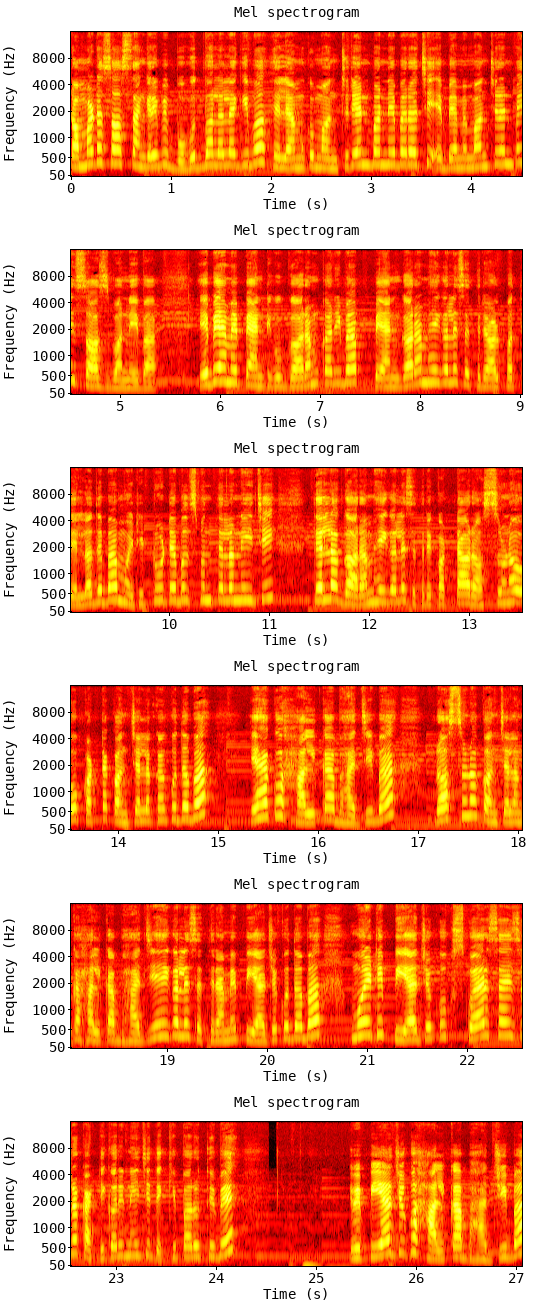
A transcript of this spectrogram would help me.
टमाटो सस् सागे भी बहुत भल लगे हेल्ले आमको मंचूरीयन बनइबार अच्छे एवं आम मंचूरीयन सस् बनवा एवं आम पैन टी गरम करवा पैन गरम अल्प तेल देवा मुझे टू टेबुल स्पून तेल नहीं तेल गरम कटा रसुण और कटा कंचा लंका को देवा यह हाल्का भाजवा रसुण कंचा लंका हाल्का भाजी होगले से आम पिज ପିଆଜକୁ ଦେବା ମୁଁ ଏଠି ପିଆଜକୁ ସ୍କୋୟାର ସାଇଜ୍ର କାଟିକରି ନେଇଛି ଦେଖିପାରୁଥିବେ ଏବେ ପିଆଜକୁ ହାଲକା ଭାଜିବା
